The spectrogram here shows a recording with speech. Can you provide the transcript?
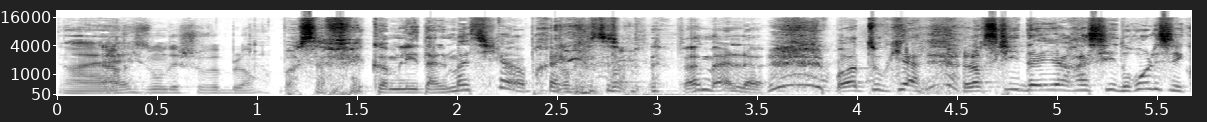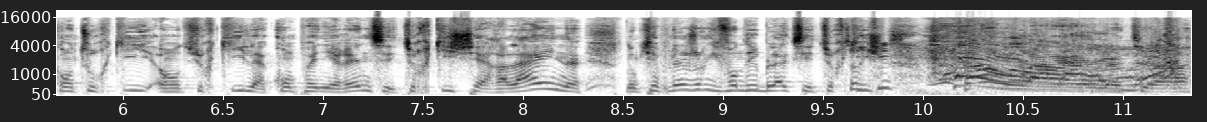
alors Ouais. qu'ils ont des cheveux blancs Bon, ça fait comme les Dalmatiens après, c'est pas mal. Bon, en tout cas, alors ce qui est d'ailleurs assez drôle, c'est qu'en Turquie, en Turquie, la compagnie aérienne c'est Turkish Airlines. Donc il y a plein de gens qui font des blagues, c'est Turkish, Turkish Airlines, tu vois.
